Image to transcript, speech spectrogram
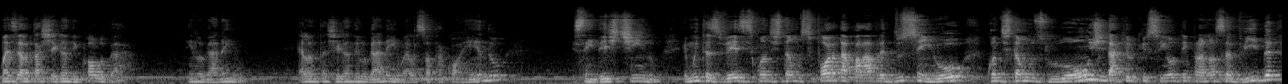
mas ela está chegando em qual lugar? Em lugar nenhum. Ela não está chegando em lugar nenhum, ela só está correndo sem destino. E muitas vezes, quando estamos fora da palavra do Senhor, quando estamos longe daquilo que o Senhor tem para a nossa vida,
